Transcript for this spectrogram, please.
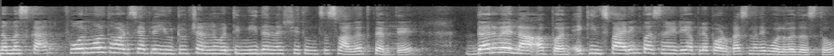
नमस्कार. फोर मोर थॉट्स या आपल्या यूट्यूब चॅनलवरती मी धनश्री तुमचं स्वागत करते. दरवेळेला आपण एक इन्स्पायरिंग पर्सनॅलिटी आपल्या पॉडकास्टमध्ये बोलवत असतो.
